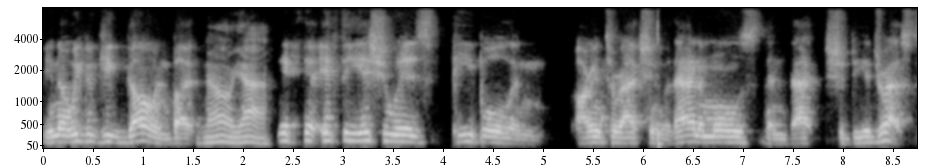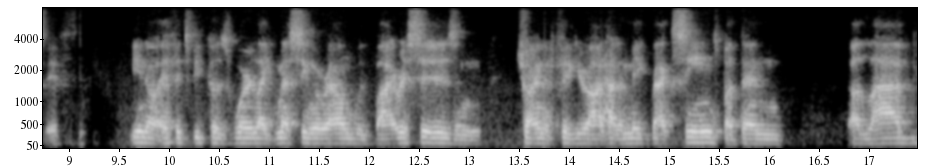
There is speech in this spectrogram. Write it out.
You know, we could keep going, but no, yeah. if the if the issue is people and our interaction with animals, then that should be addressed. If you know, if it's because we're like messing around with viruses and trying to figure out how to make vaccines, but then a lab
